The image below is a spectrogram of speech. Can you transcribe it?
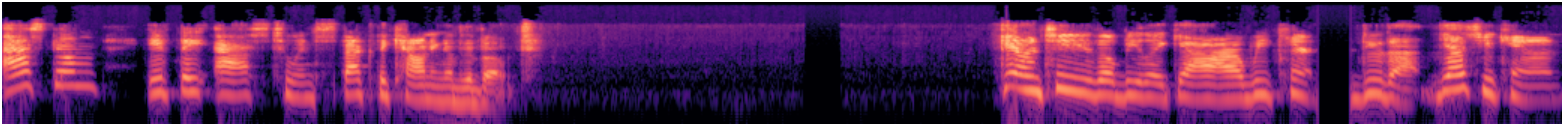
Ask them if they ask to inspect the counting of the vote. Guarantee you they'll be like, yeah, we can't do that. Yes, you can.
